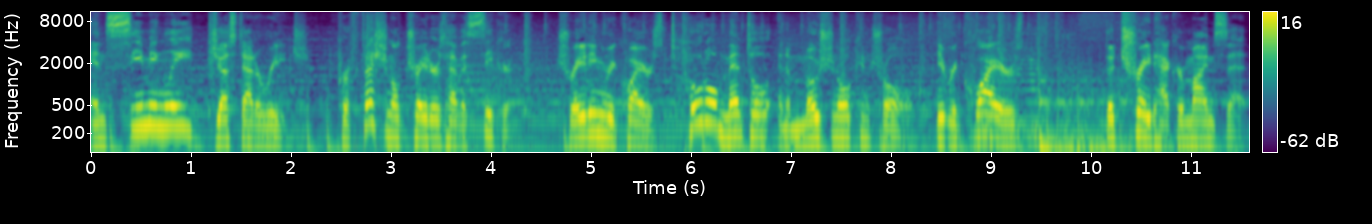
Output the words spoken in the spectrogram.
and seemingly just out of reach. Professional traders have a secret. Trading requires total mental and emotional control. It requires the Trade Hacker Mindset.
